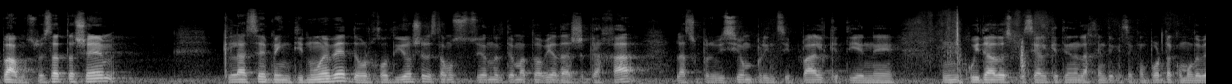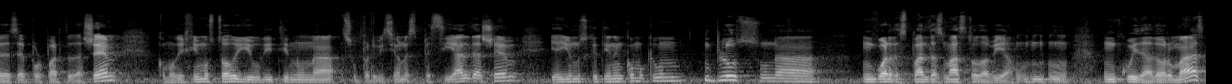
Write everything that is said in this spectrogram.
Vamos, Besat Hashem, clase 29 de Orjo Diosher. Estamos estudiando el tema todavía de Ashgaha, la supervisión principal que tiene, un cuidado especial que tiene la gente que se comporta como debe de ser por parte de Hashem. Como dijimos, todo Yehudi tiene una supervisión especial de Hashem y hay unos que tienen como que un, plus, una, un guardaespaldas más todavía, un, un, cuidador más.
